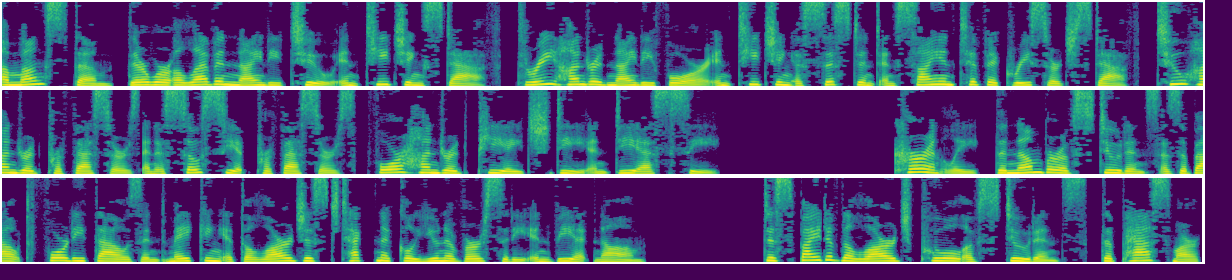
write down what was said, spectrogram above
Amongst them, there were 1192 in teaching staff, 394 in teaching assistant and scientific research staff, 200 professors and associate professors, 400 PhD and DSc. Currently, the number of students is about 40,000 making it the largest technical university in Vietnam. Despite of the large pool of students, the passmark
